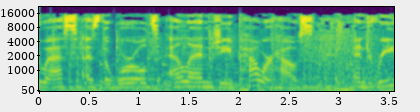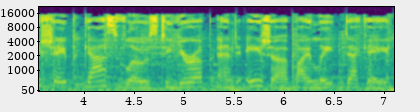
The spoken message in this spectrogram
U.S. as the world's LNG powerhouse and reshape gas flows to Europe and Asia by late decade.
